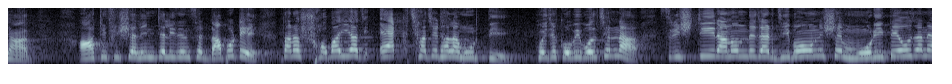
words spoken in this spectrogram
চাঁদ। আর্টিফিশিয়াল ইন্টেলিজেন্সের দাপটে তারা সবাই আজ এক ছাঁচে ঢালা মূর্তি। ওই যে কবি বলছেন না, সৃষ্টির আনন্দে যার জীবন, সে মরিতেও জানে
